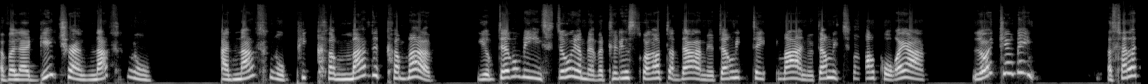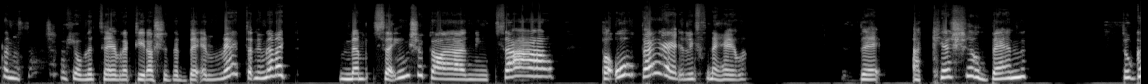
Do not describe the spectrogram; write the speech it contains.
אבל להגיד שאנחנו, אנחנו פי כמה וכמה יותר מהיסטוריה מבטלים זכויות אדם, יותר מתימן, יותר מצפון קוריאה, לא הגיוני. החלק הנוסף שחשוב לציין לקהילה, שזה באמת, אני אומרת, ממצאים שאתה נמצא פעור פה לפניהם, זה הקשר בין סוג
